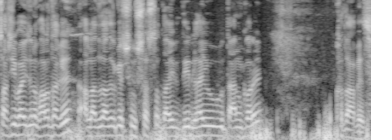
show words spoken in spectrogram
চাষি ভাই যেন ভালো থাকে। আল্লাহ তাদেরকে সুস্বাস্থ্য, দীর্ঘায়ু দান করে। খোদা হাফেজ।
